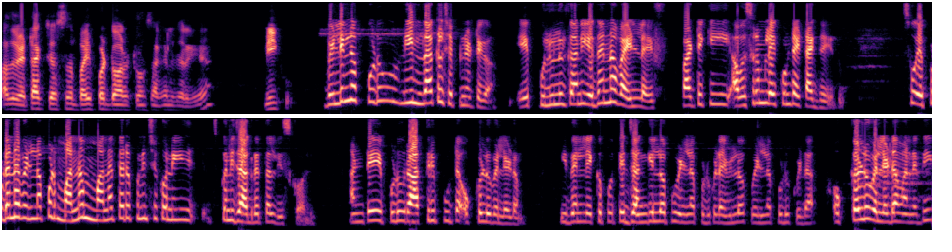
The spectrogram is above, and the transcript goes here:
అది అటాక్ చేస్తుంది భయపడడం అనేటువంటి సంఘటనలు జరిగాయి? మీకు? వెళ్ళినప్పుడు నేను ఇందాక చెప్పినట్టుగా ఏ పులులు కానీ ఏదైనా వైల్డ్ లైఫ్ వాటికి అవసరం లేకుండా అటాక్ చేయదు. సో ఎప్పుడైనా వెళ్ళినప్పుడు మనం మన తరపు నుంచి కొన్ని కొన్ని జాగ్రత్తలు తీసుకోవాలి. అంటే ఇప్పుడు రాత్రిపూట ఒక్కళ్ళు వెళ్ళడం ఈవెన్ లేకపోతే జంగిల్లోకి వెళ్ళినప్పుడు కూడా అడవిలోకి వెళ్ళినప్పుడు కూడా ఒక్కళ్ళు వెళ్ళడం అనేది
